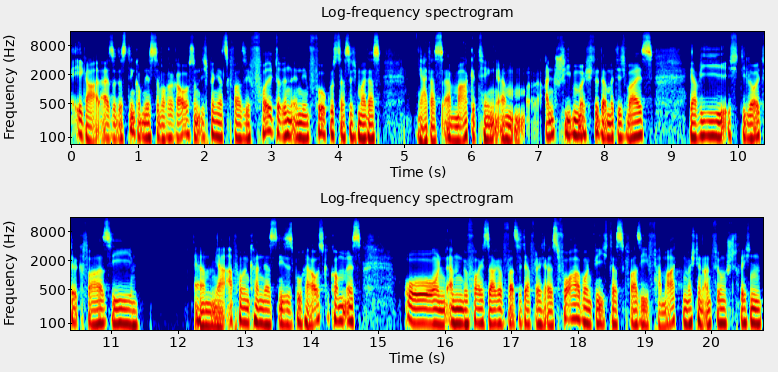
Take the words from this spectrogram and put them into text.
egal, also das Ding kommt nächste Woche raus und ich bin jetzt quasi voll drin in dem Fokus, dass ich mal das, ja, das äh, Marketing ähm, anschieben möchte, damit ich weiß, ja, wie ich die Leute quasi ähm, ja, abholen kann, dass dieses Buch herausgekommen ist. Und ähm, bevor ich sage, was ich da vielleicht alles vorhabe und wie ich das quasi vermarkten möchte, in Anführungsstrichen,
